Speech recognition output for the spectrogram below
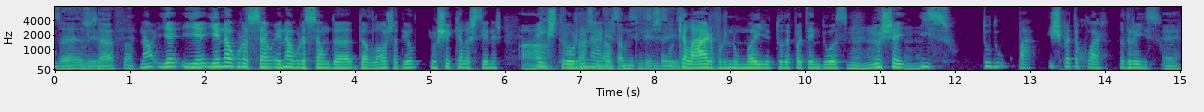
exemplo, é, a girafa. Não, e a, e a- e a inauguração, a inauguração da, da loja dele, eu achei aquelas cenas Ah, extraordinárias. Não, está muito sim, sim, sim. aquela árvore no meio, toda feita em doce. Uhum, eu achei isso tudo pá, espetacular. Adorei isso. É,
